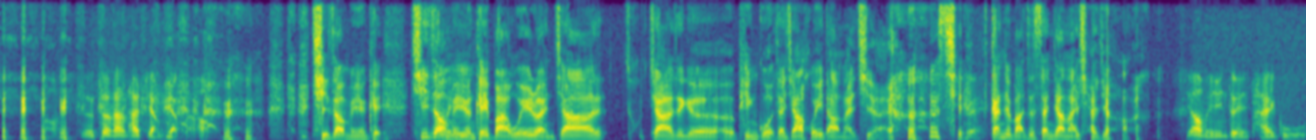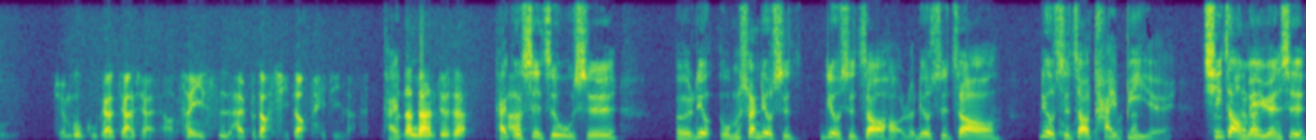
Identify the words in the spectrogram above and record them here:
这个这让他讲讲了哈，七兆美元可以，七兆美元可以把微软加加这个呃苹果再加辉达买起来，对，干脆把这三家买起来就好了。七兆美元等于台股全部股票加起来啊，乘以四还不到七兆美金呢，台股那当然就是。台股市值五十，呃六，我们算六十六十兆好了，六十兆六十兆台币耶，七兆美元是，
